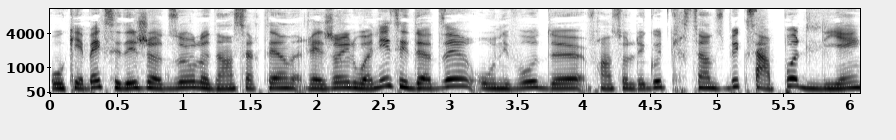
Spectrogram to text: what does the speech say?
au Québec. C'est déjà dur là, dans certaines régions éloignées. C'est de dire au niveau de François Legault, de Christian Dubé, que ça n'a pas de lien.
